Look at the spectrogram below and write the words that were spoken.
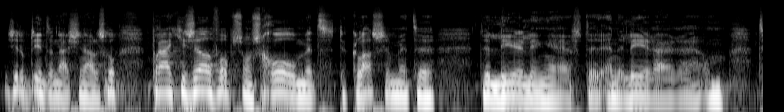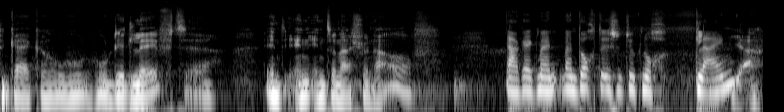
je zit op de internationale school. Praat je zelf op zo'n school met de klassen, met de, de leerlingen en de leraar... Uh, om te kijken hoe, hoe dit leeft uh, in, in internationaal? Ja, kijk, mijn, mijn dochter is natuurlijk nog klein. Ja.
